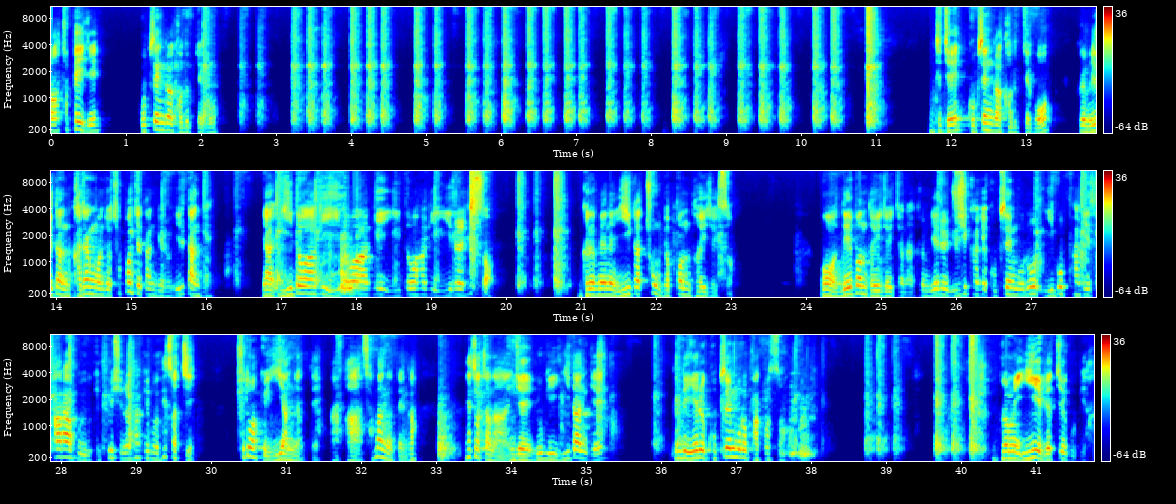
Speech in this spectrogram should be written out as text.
어, 첫 페이지. 곱셈과 거듭제곱. 첫째, 곱셈과 거듭제곱. 그럼 일단 가장 먼저 첫 번째 단계로 1단계. 야, 2 더하기 2 더하기 2 더하기 2를 했어. 그러면은 2가 총 몇 번 더해져 있어? 어, 4번 더해져 있잖아. 그럼 얘를 유식하게 곱셈으로 2 곱하기 4라고 이렇게 표시를 하기로 했었지. 초등학교 2학년 때. 아, 아 3학년 때인가? 했었잖아. 이제 여기 2단계. 근데 얘를 곱셈으로 바꿨어. 그러면 2의 몇 제곱이야?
